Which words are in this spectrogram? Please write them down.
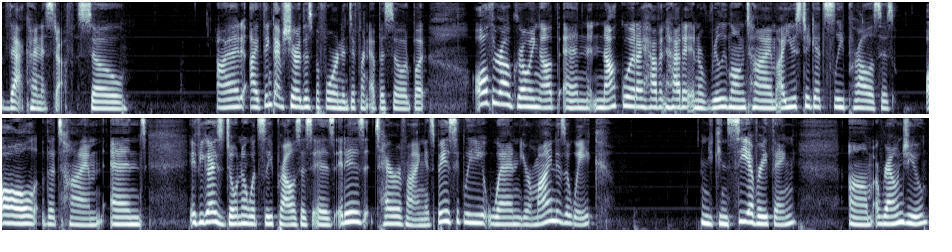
that kind of stuff. So, I I think I've shared this before in a different episode, but all throughout growing up and knockwood I haven't had it in a really long time. I used to get sleep paralysis all the time and if you guys don't know what sleep paralysis is, it is terrifying. It's basically when your mind is awake and you can see everything um, around you,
